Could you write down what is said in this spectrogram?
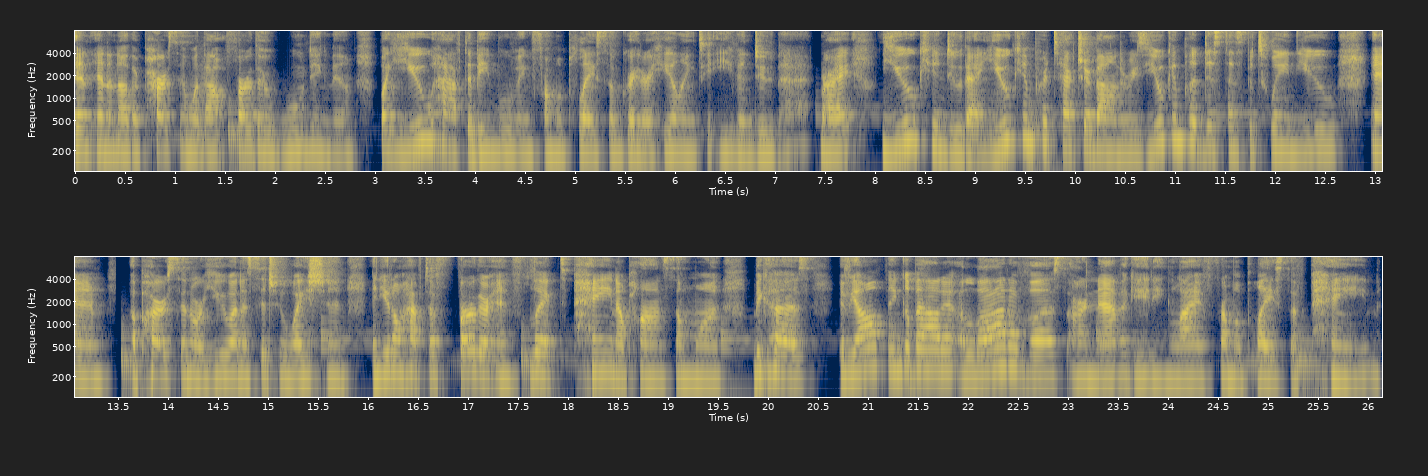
and, and another person without further wounding them. But you have to be moving from a place of greater healing to even do that, right? You can do that. You can protect your boundaries. You can put distance between you and a person or you and a situation. And you don't have to further inflict pain upon someone because if y'all think about it, a lot of us are navigating life from a place of pain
